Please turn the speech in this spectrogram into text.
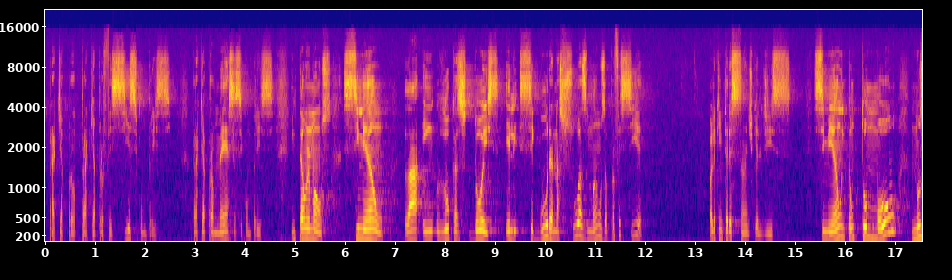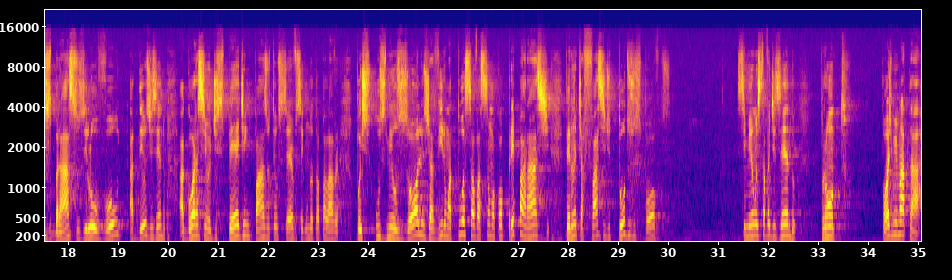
para que, a, que a profecia se cumprisse, para que a promessa se cumprisse. Então, irmãos, Simeão lá em Lucas 2, ele segura nas suas mãos a profecia. Olha que interessante o que ele diz. Simeão então tomou nos braços e louvou a Deus, dizendo: Agora, Senhor, despede em paz o teu servo, segundo a tua palavra, pois os meus olhos já viram a tua salvação, a qual preparaste perante a face de todos os povos. Simeão estava dizendo: Pronto, pode me matar,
